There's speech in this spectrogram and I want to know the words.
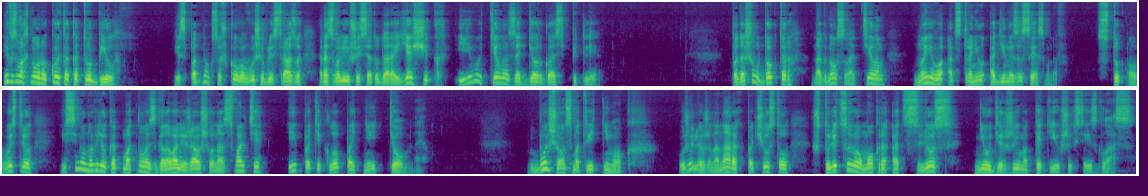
и взмахнул рукой, как отрубил. Из-под ног Сушкова вышибли сразу развалившийся от удара ящик, и его тело задергалось в петле. Подошел доктор, нагнулся над телом, но его отстранил один из эсэсманов. Стукнул выстрел, и Семен увидел, как мотнулась голова лежавшего на асфальте, и потекло под ней темное. Больше он смотреть не мог. Уже лежа на нарах, почувствовал, что лицо его мокро от слез, неудержимо катившихся из глаз.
